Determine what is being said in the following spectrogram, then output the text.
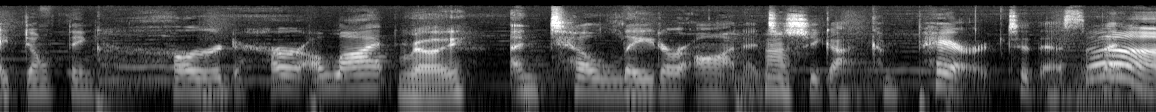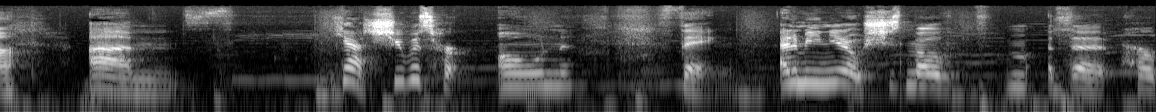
I don't think heard her a lot. Really? Until later on, until she got compared to this. But, um, yeah, she was her own thing. And I mean, you know, she's mo the her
